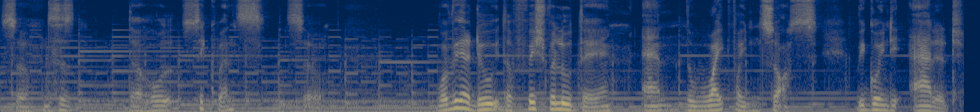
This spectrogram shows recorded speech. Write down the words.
So this is the whole sequence. So what we're going to do is the fish veloute and the white wine sauce. We're going to add it.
